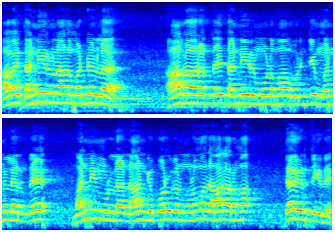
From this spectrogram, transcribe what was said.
அவை தண்ணீர்னால மட்டும் இல்லை ஆகாரத்தை தண்ணீர் மூலமாக உறிஞ்சி மண்ணிலிருந்து மண்ணின் உள்ள நான்கு பொருள்கள் மூலமாக அது ஆகாரமாக சேகரிச்சுக்குது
